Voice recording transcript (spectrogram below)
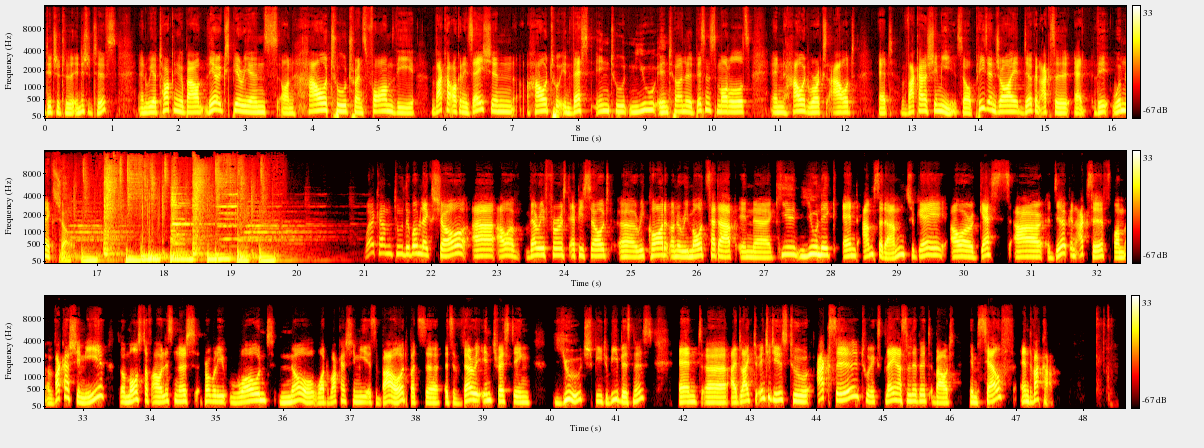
digital initiatives. And we are talking about their experience on how to transform the Wacker organization, how to invest into new internal business models, and how it works out at Wacker Chemie. So please enjoy Dirk and Axel at the WimLex show. Welcome to the Wimlex Show, uh, our very first episode uh, recorded on a remote setup in uh, Kiel, Munich, and Amsterdam. Today, our guests are Dirk and Axel from Wacker Chemie. So, most of our listeners probably won't know what Wacker Chemie is about, but it's a, it's a very interesting, huge B2B business. And uh, I'd like to introduce to Axel to explain us a little bit about himself and Wacker.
